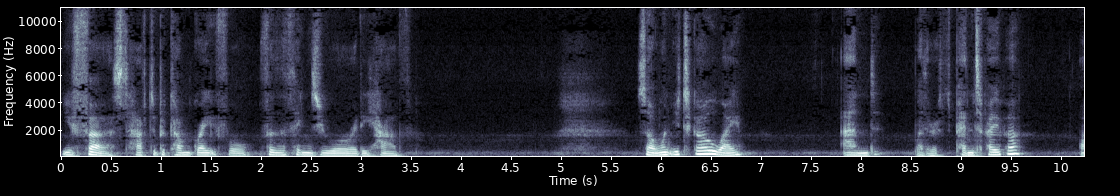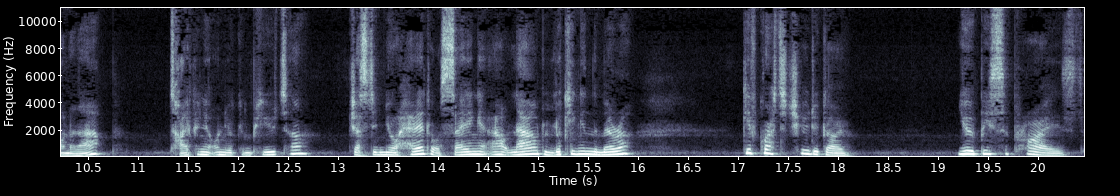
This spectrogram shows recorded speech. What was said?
you first have to become grateful for the things you already have. So I want you to go away and whether it's pen to paper, on an app, typing it on your computer, just in your head or saying it out loud, looking in the mirror, give gratitude a go. You would be surprised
